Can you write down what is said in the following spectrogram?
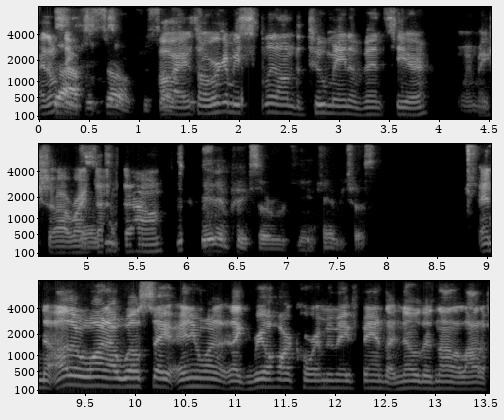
I don't yeah, think. For sure, for sure, all right, so we're gonna be split on the two main events here. Let me make sure I write that down. They didn't pick Tsarukyan can't be trusted. And the other one, I will say, anyone like real hardcore MMA fans, I know there's not a lot of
